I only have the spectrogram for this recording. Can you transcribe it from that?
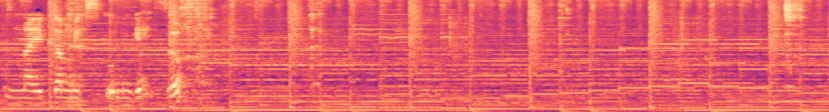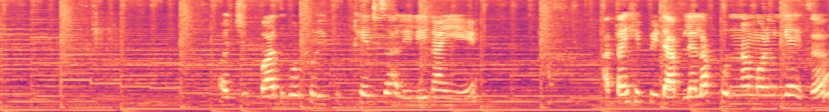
पुन्हा एकदा मिक्स करून घ्यायचं. अजिबात गोठळी कुठेच झालेली नाहीये. आता हे पीठ आपल्याला पुन्हा मळून घ्यायचं.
